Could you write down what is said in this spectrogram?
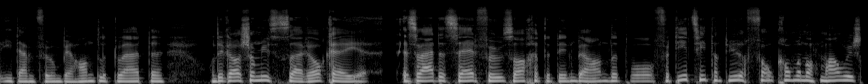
die in diesem Film behandelt werden. Und ich kann schon sagen, okay, es werden sehr viele Sachen drin behandelt, die für die Zeit natürlich vollkommen normal ist.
